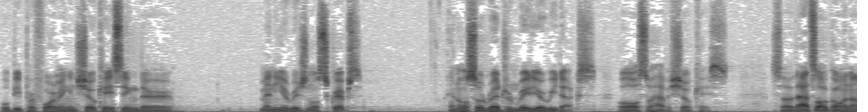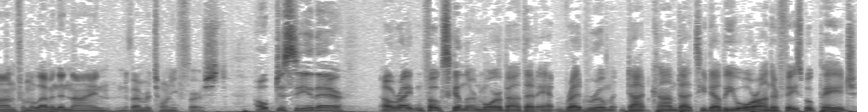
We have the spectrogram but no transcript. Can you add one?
will be performing and showcasing their many original scripts, and also Red Room Radio Redux will also have a showcase. So that's all going on from 11 to 9, November 21st. Hope to see you there. All right, and folks can learn more about that at redroom.com.tw or on their Facebook page.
